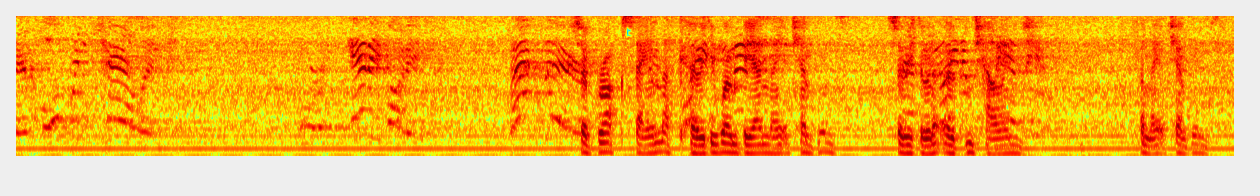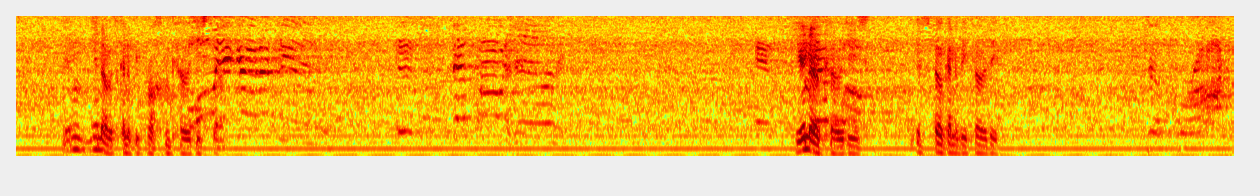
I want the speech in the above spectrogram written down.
an open challenge for anybody back there. So Brock's saying that Cody won't be at Night of Champions. So he's doing an open challenge for Night of Champions. You you know it's going to be Brock and Cody still. you gotta do is step out here and You know Cody's. It's still going to be Cody. to Brock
